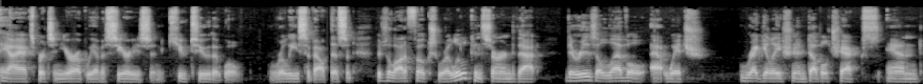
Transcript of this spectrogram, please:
AI experts in Europe, we have a series in Q2 that will release about this. And there's a lot of folks who are a little concerned that there is a level at which regulation and double checks and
